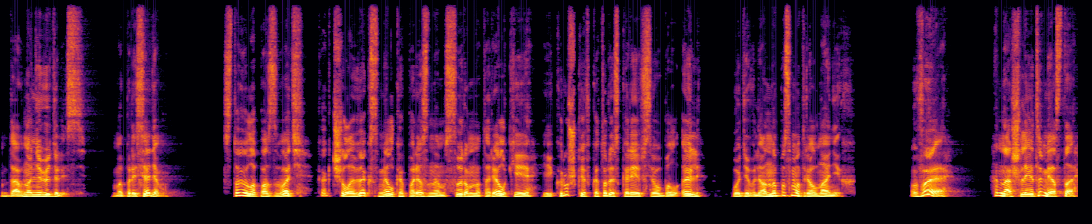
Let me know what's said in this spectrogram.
«Давно не виделись. Мы присядем?» Стоило позвать, как человек с мелко порезанным сыром на тарелке и кружкой, в которой, скорее всего, был Эль, удивленно посмотрел на них. «Вы нашли это место?»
